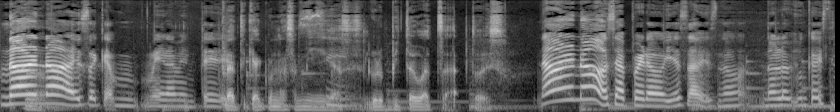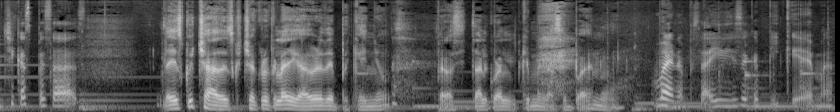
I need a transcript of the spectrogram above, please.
No, no, no, eso que meramente... Plática con las amigas, el grupito de WhatsApp, todo eso. No, no, no, o sea, pero ya sabes, ¿no? no lo, Nunca viste chicas pesadas. He escuchado, he escuchado, creo que la llegué a ver de pequeño, pero así tal cual que me la sepa, no. Bueno, pues ahí dice que pique, Emma.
